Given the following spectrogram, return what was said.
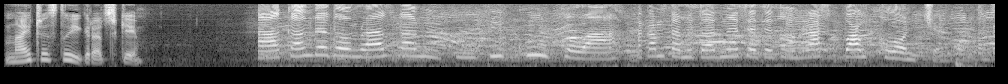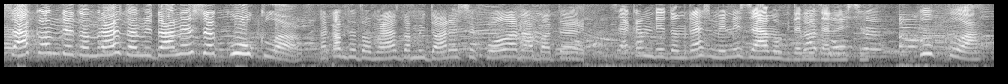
најчесто играчки. Сакам да Мраз да ми купи кукла. Сакам да ми донесе Дедо Мраз панклонче. Сакам Дедо Мраз да ми донесе кукла. Сакам Дедо Мраз да ми донесе кола на батерија. Сакам Дедо Мраз мене замок да ми донесе. Кукла.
